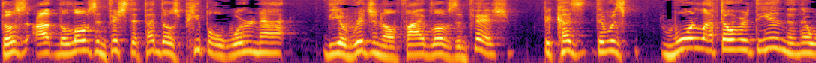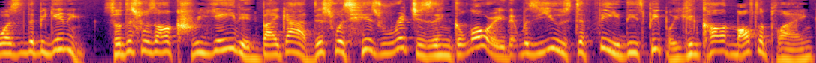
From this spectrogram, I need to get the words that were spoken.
Those uh, the loaves and fish that fed those people were not the original five loaves and fish because there was more left over at the end than there was at the beginning. So this was all created by God. This was his riches and glory that was used to feed these people. You can call it multiplying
